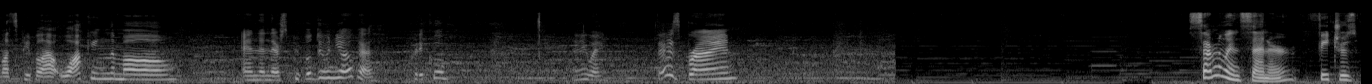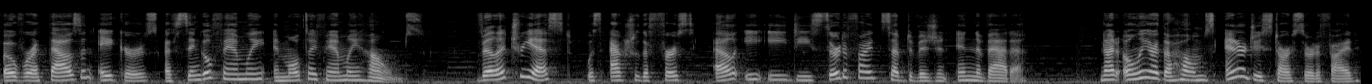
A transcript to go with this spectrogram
lots of people out walking the mall. And then there's people doing yoga. Pretty cool. Anyway, there's Brian. Summerlin Center features over a thousand acres of single family and multifamily homes. Villa Trieste was actually the first LEED certified subdivision in Nevada. Not only are the homes Energy Star certified,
